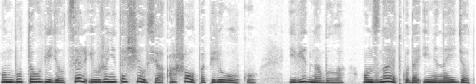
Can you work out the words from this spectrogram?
Он будто увидел цель и уже не тащился, а шел по переулку. И видно было, он знает, куда именно идет.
